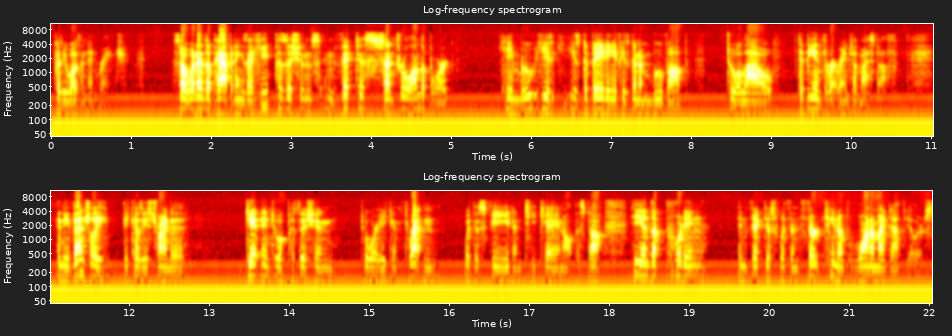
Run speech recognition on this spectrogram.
because he wasn't in range. So what ends up happening is that he positions Invictus central on the board. He move he's, he's debating if he's going to move up to allow to be in threat range of my stuff, and eventually because he's trying to get into a position to where he can threaten with his feed and TK and all this stuff, he ends up putting Invictus within 13 of one of my death dealers.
